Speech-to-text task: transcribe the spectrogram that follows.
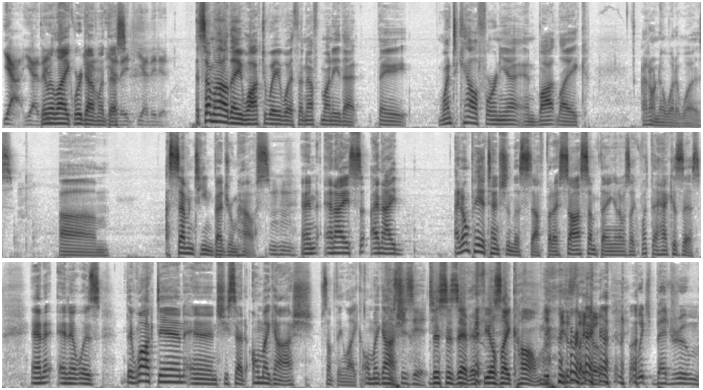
Yeah, yeah. They were like, "We're done with yeah, this." They, yeah, they did. somehow they walked away with enough money that they went to California and bought like I don't know what it was, um, a 17 bedroom house, mm-hmm. and and I and I. I don't pay attention to this stuff, but I saw something and I was like, "What the heck is this?" And it- and it was they walked in and she said, "Oh my gosh," something like, "Oh my gosh, this is it." This is it. It feels like home." it Feels like home. Which bedroom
